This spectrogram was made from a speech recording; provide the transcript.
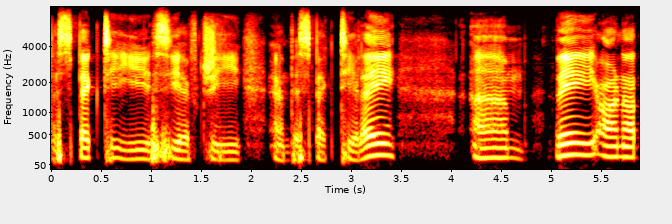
the spec TE, CFG, and the spec TLA. Um, they are not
